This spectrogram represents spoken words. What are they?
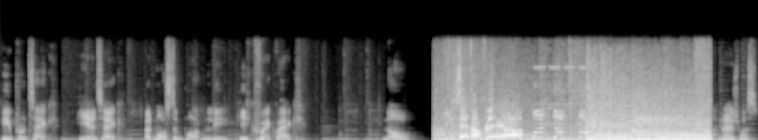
He protect, he attack, but most importantly, he quack quack. No. Zeta Player! What the fuck? Nein, Spaß.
